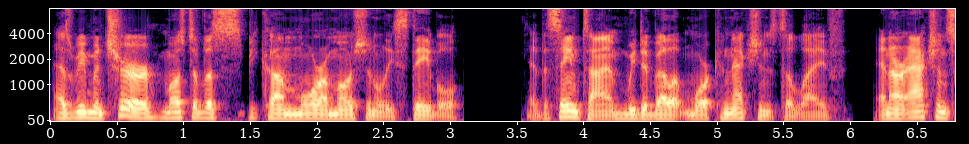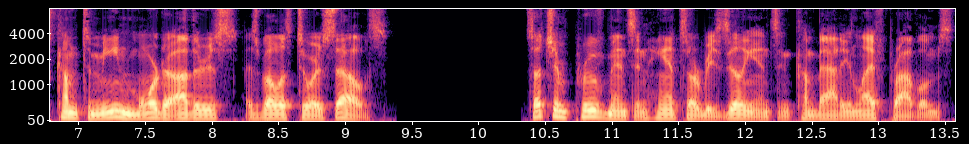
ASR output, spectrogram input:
As we mature, most of us become more emotionally stable. At the same time, we develop more connections to life, and our actions come to mean more to others as well as to ourselves. Such improvements enhance our resilience in combating life problems,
